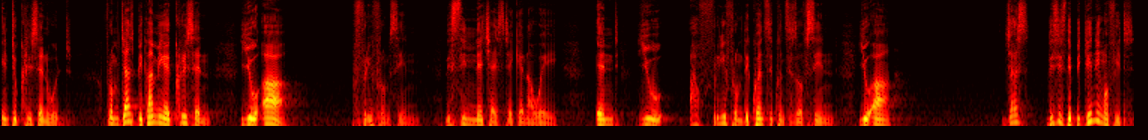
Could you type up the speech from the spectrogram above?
into Christianhood. From just becoming a Christian, you are free from sin. The sin nature is taken away, and you are free from the consequences of sin. You are just this is the beginning of it.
